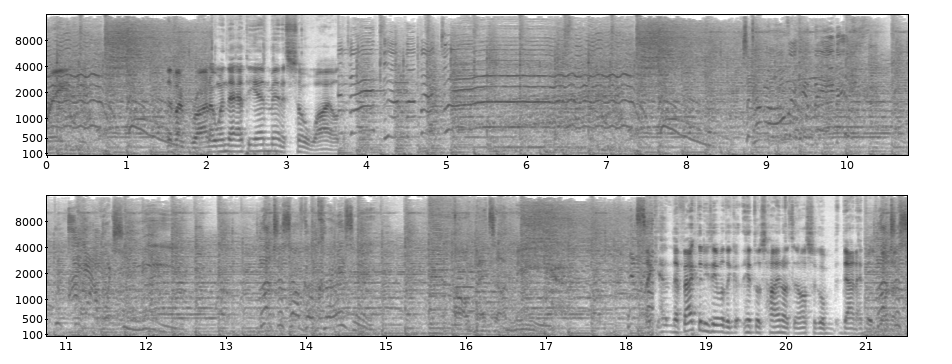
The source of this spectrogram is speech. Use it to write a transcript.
crazy. The vibrato in that at the end, man, is so wild. Like the fact that he's able to hit those high notes and also go down and hit those low notes is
